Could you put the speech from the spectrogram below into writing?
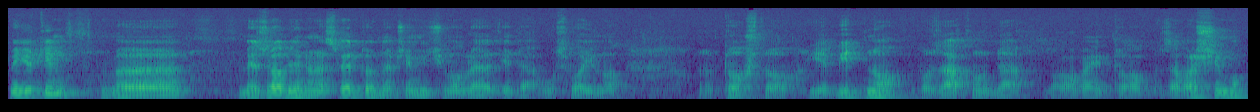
Međutim, e, bez obzira na sve to, znači mi ćemo gledati da usvojimo to što je bitno po zakonu da ovaj, to završimo.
